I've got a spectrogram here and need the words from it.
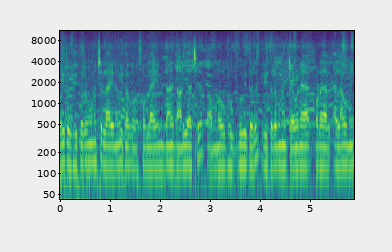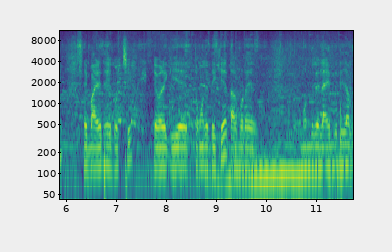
ওই তো ভিতরে মনে হচ্ছে লাইন, ওই দেখো সব লাইন দাঁড়িয়ে দাঁড়িয়ে আছে, তো আমরাও ঢুকবো ভিতরে। ভিতরে মনে হয় ক্যামেরা করা অ্যালাউ নেই, তাই বাইরে থেকে করছি। এবারে গিয়ে তোমাদের দেখিয়ে তারপরে মন্দিরে লাইন দিতে যাব।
